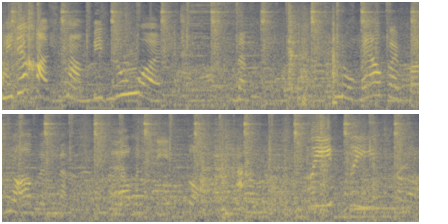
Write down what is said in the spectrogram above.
มีที่ขายสนามบินด้วย แบบหนูไม่เอาไก่ป๊อปหนูเอาเป็นแบบเอาเป็นตีดก่อนเอาซีดซีดเรา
